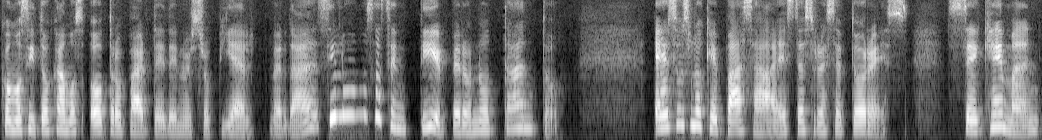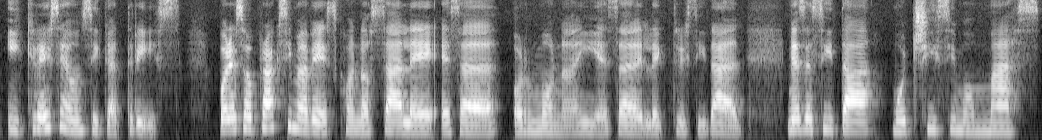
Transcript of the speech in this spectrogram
como si tocamos otra parte de nuestra piel, ¿verdad? Sí lo vamos a sentir, pero no tanto. Eso es lo que pasa a estos receptores se queman y crece una cicatriz. Por eso, próxima vez cuando sale esa hormona y esa electricidad, necesita muchísimo más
